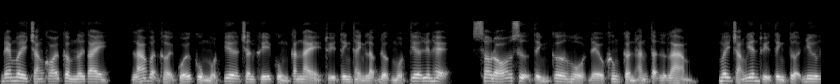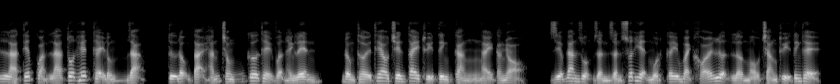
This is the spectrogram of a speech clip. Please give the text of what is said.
Đem mây trắng khói cầm nơi tay, lá vận khởi cuối cùng một tia chân khí cùng căn này thủy tinh thành lập được một tia liên hệ, sau đó sự tỉnh cơ hồ đều không cần hắn tận lực làm, mây trắng yên thủy tinh tựa như là tiếp quản lá tốt hết thể đồng dạng tự động tại hắn trong cơ thể vận hành lên đồng thời theo trên tay thủy tinh càng ngày càng nhỏ diệp đan ruộng dần dần xuất hiện một cây bạch khói lượn lờ màu trắng thủy tinh thể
